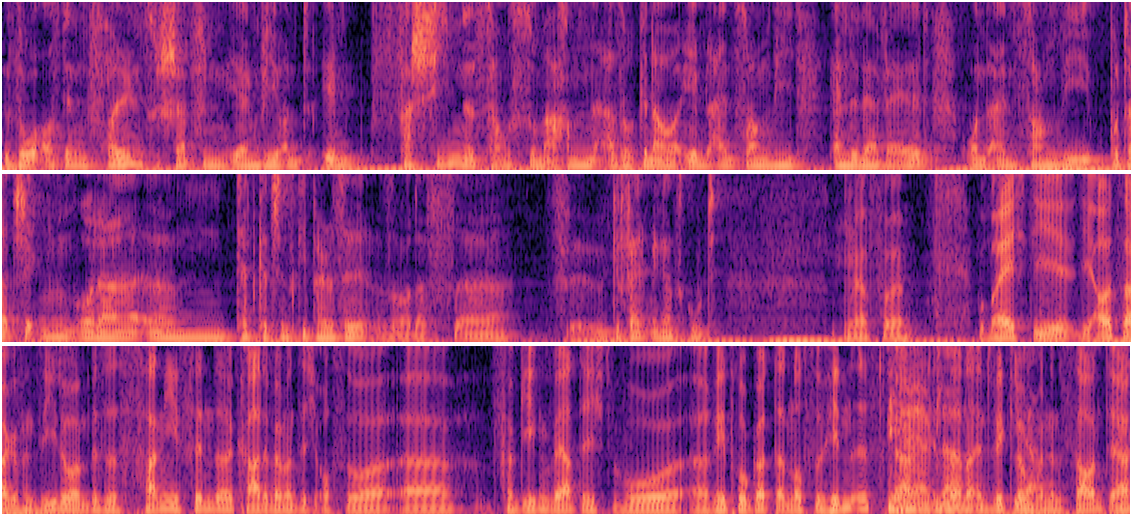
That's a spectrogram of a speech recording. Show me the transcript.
so aus den Vollen zu schöpfen irgendwie und eben verschiedene Songs zu machen. Also genau, eben ein Song wie Ende der Welt und ein Song wie Butter Chicken oder ähm, Ted Kaczynski Paris Hill. So, das äh, gefällt mir ganz gut. Ja, voll. Wobei ich die, die Aussage von Sido ein bisschen funny finde, gerade wenn man sich auch so äh, vergegenwärtigt, wo äh, Retro-Gott dann noch so hin ist ja, ja, in seiner Entwicklung ja. und im Sound, ja.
